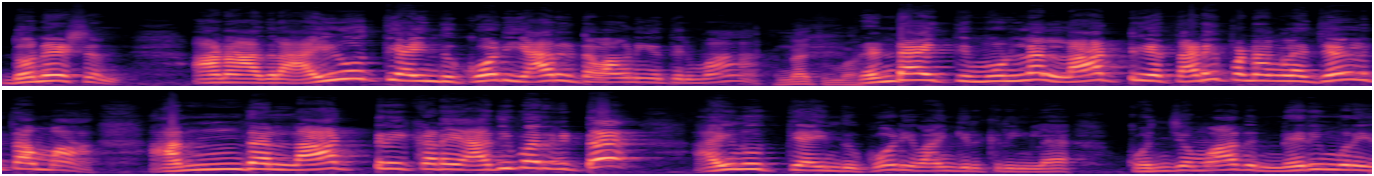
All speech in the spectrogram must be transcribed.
டொனேஷன் ஆனா அதுல ஐநூத்தி ஐந்து கோடி யாருக்கிட்ட வாங்குனீங்க தெரியுமா? ரெண்டாயிரத்தி மூணுல லாட்டரியை தடை பண்ணாங்களே ஜெயலலிதா அம்மா அந்த லாட்டரி கடை அதிபர்கிட்ட ஐநூற்றி ஐந்து கோடி வாங்கியிருக்கிறீங்களே கொஞ்சமாவது நெறிமுறை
